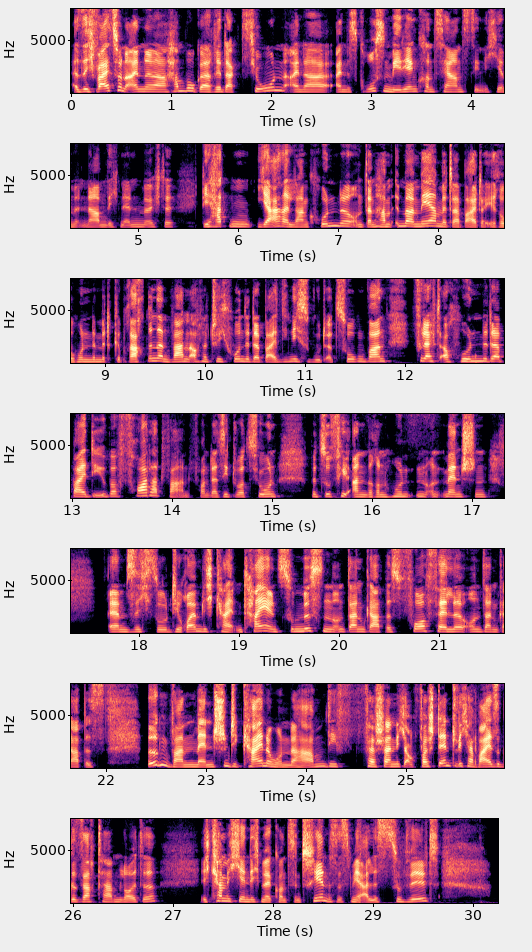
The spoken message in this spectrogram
Also ich weiß von einer Hamburger Redaktion einer, eines großen Medienkonzerns, den ich hier mit Namen nicht nennen möchte, die hatten jahrelang Hunde und dann haben immer mehr Mitarbeiter ihre Hunde mitgebracht und dann waren auch natürlich Hunde dabei, die nicht so gut erzogen waren, vielleicht auch Hunde dabei, die überfordert waren von der Situation mit so viel anderen Hunden und Menschen ähm, sich so die Räumlichkeiten teilen zu müssen. Und dann gab es Vorfälle und dann gab es irgendwann Menschen, die keine Hunde haben, die wahrscheinlich auch verständlicherweise gesagt haben, Leute, ich kann mich hier nicht mehr konzentrieren, das ist mir alles zu wild.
